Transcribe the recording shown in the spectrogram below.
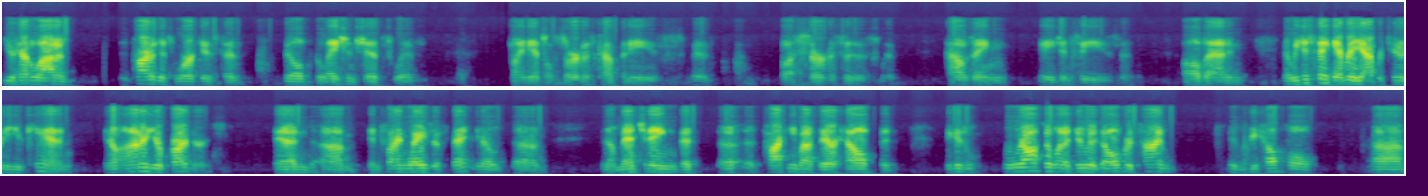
you have a lot of part of this work is to build relationships with financial service companies, with bus services, with housing agencies, and all that. And you know, we just think every opportunity you can, you know, honor your partners and um, and find ways of you know uh, you know mentioning that uh, talking about their help that because what we also want to do is over time it would be helpful uh,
